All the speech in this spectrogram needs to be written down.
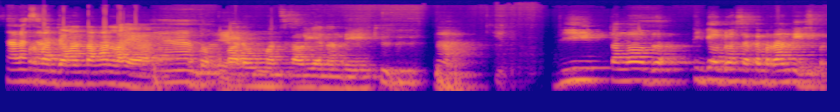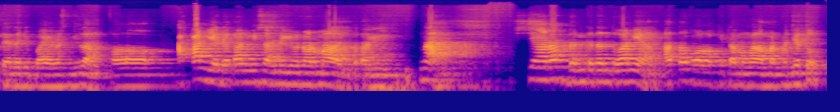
Salah satu. perpanjangan tangan lah ya, Ya, untuk kepada umat sekalian nanti. Nah, di tanggal ber- 13 September nanti seperti yang tadi Pak Yonas bilang, kalau akan diadakan misalnya new normal gitu kan. Hmm. Nah, syarat dan ketentuannya atau kalau kita mengelamar kerja tuh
